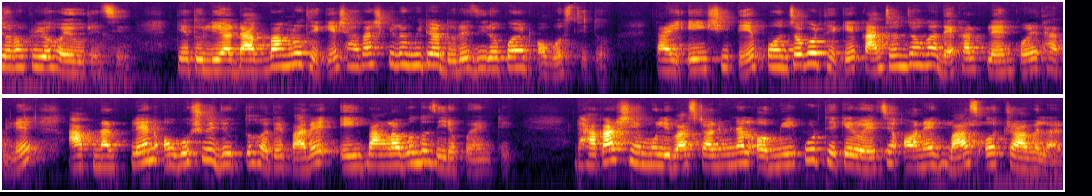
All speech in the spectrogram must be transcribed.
জনপ্রিয় হয়ে উঠেছে। তেঁতুলিয়া ডাকবাংলো থেকে সাতাশ কিলোমিটার দূরে জিরো পয়েন্ট অবস্থিত। তাই এই শীতে পঞ্চগড় থেকে কাঞ্চনজঙ্ঘা দেখার প্ল্যান করে থাকলে আপনার প্ল্যান অবশ্যই যুক্ত হতে পারে এই বাংলা বন্ধু জিরো পয়েন্টে ঢাকার শ্যামলী বাস টার্মিনাল ও মিরপুর থেকে রয়েছে অনেক বাস ও ট্রাভেলার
